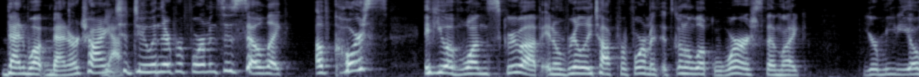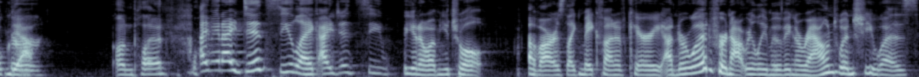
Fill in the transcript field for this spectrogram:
than what men are trying Yeah. to do in their performances. So, like, of course, if you have one screw up in a really tough performance, it's going to look worse than like your mediocre, Yeah. unplanned. I mean, I did see like I did see you know a mutual of ours like make fun of Carrie Underwood for not really moving around when she was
